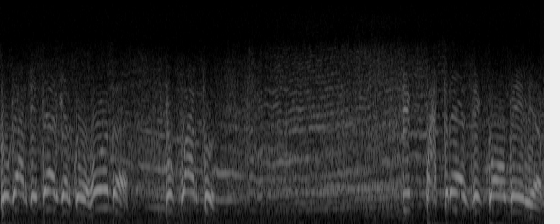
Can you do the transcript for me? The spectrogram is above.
lugar de Berger com Honda e o quarto de Patrese com Williams.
